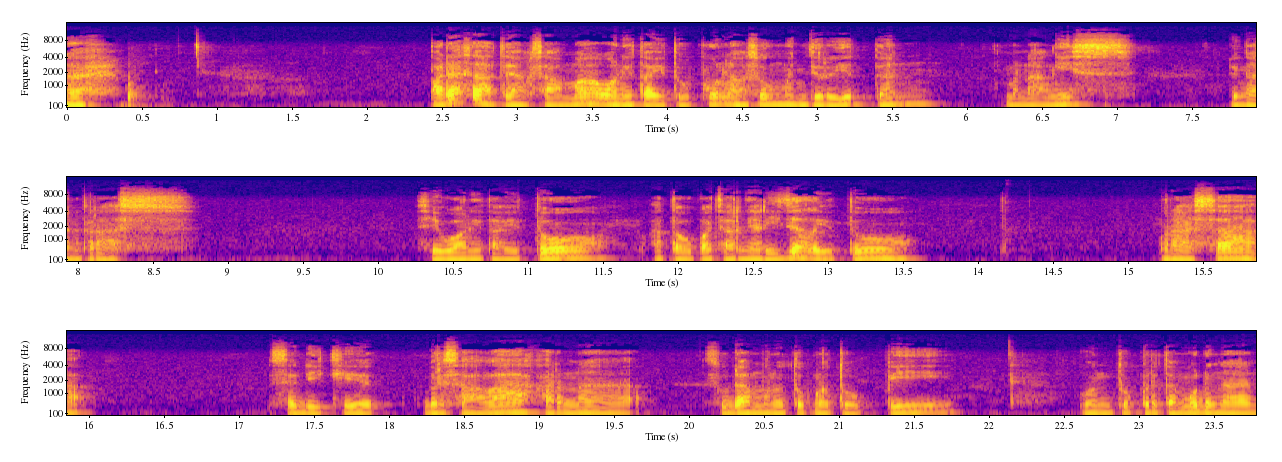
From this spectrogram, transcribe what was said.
Nah, pada saat yang sama wanita itu pun langsung menjerit dan menangis dengan keras. Si wanita itu atau pacarnya Rizal itu merasa sedikit bersalah karena sudah menutup-nutupi untuk bertemu dengan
